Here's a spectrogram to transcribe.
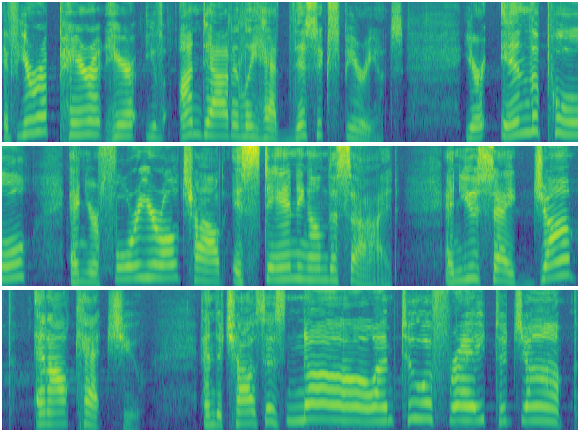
If you're a parent here, you've undoubtedly had this experience. You're in the pool, and your four year old child is standing on the side, and you say, Jump, and I'll catch you. And the child says, No, I'm too afraid to jump.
